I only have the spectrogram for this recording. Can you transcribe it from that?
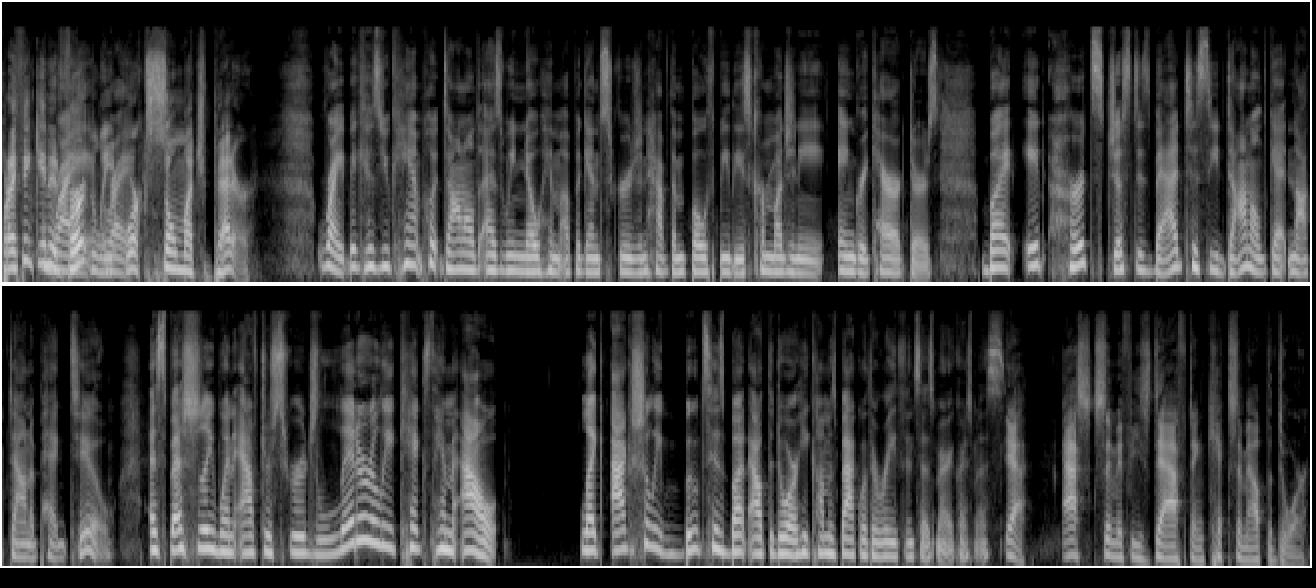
but I think inadvertently right. it works so much better. Right, because you can't put Donald as we know him up against Scrooge and have them both be these curmudgeony, angry characters. But it hurts just as bad to see Donald get knocked down a peg, too. Especially when after Scrooge literally kicks him out, like actually boots his butt out the door, he comes back with a wreath and says, Merry Christmas. Yeah. Asks him if he's daft and kicks him out the door.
